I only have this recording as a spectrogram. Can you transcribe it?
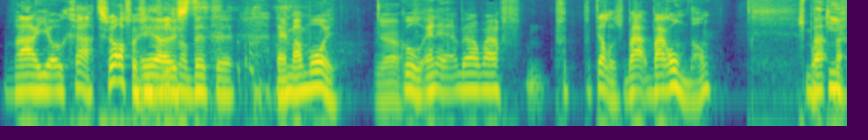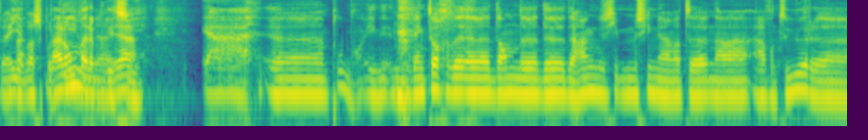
waar je ook gaat. Zelfs als je in. Friesland bent. nee, maar mooi. Ja. Cool. En eh, maar, vertel eens, waar, waarom dan? Sportief, hè? Je wa- was sportief. Waarom bij de en, eh, politie? ja. Ja, eh, poeh, ik, denk toch de, eh, dan de, de, de hang misschien- naar wat eh, naar avontuur eh,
